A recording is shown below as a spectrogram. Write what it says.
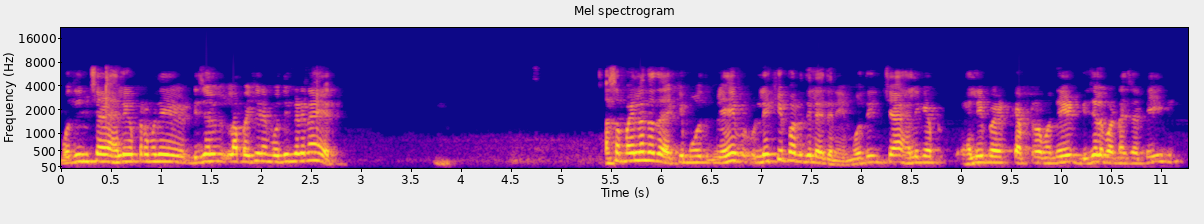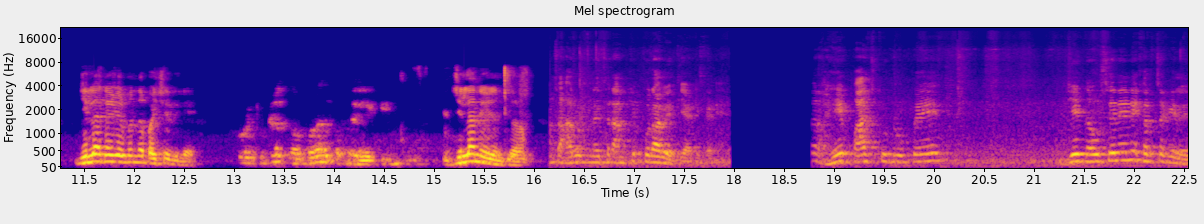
मोदींच्या हेलिकॉप्टरमध्ये डिझेलला पैसे नाही मोदींकडे नाही आहेत. असं पहिल्यांदाच आहे की मोदी हे लेखी पर दिले त्यांनी. मोदींच्या हेलिकॉप हेलिकॉप्टरमध्ये डिझेल भरण्यासाठी जिल्हा नियोजनमधनं पैसे दिले? जिल्हा नियोजनचं आरोप नाही तर आमचे पुरावे आहेत या ठिकाणी. तर हे पाच कोटी रुपये जे नौसेनेने खर्च केले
